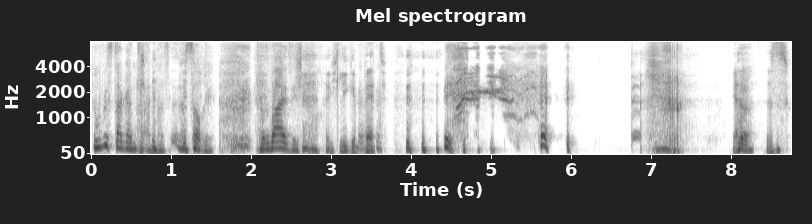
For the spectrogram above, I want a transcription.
Du bist da ganz anders. Äh, sorry. Das weiß ich doch. Ich liege im Bett. ja, ja, Das, ist,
